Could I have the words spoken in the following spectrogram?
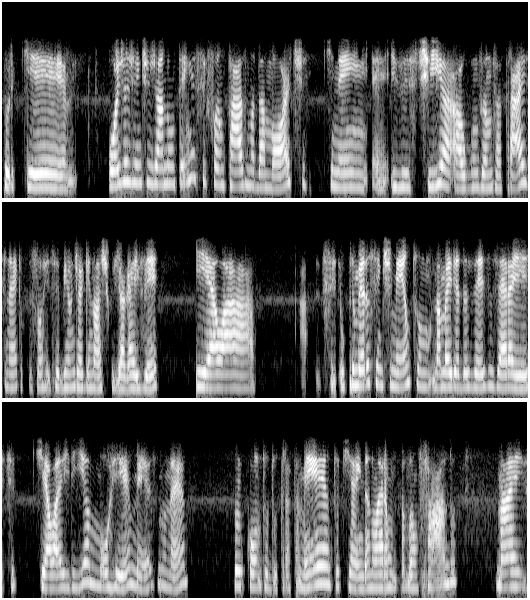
Porque hoje a gente já não tem esse fantasma da morte que nem é, existia há alguns anos atrás, né, que a pessoa recebia um diagnóstico de HIV e ela o primeiro sentimento, na maioria das vezes, era esse que ela iria morrer mesmo, né? Por conta do tratamento, que ainda não era muito avançado. Mas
